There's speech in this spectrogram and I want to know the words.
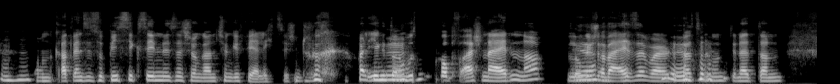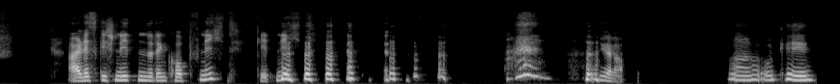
Mhm. Und gerade wenn sie so bissig sind, ist es schon ganz schön gefährlich zwischendurch, weil irgendwann ja. muss den Kopf auch schneiden, ne? logischerweise, ja. weil du kannst den Hund nicht dann alles geschnitten, nur den Kopf nicht. Geht nicht. ja. Ah, okay.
